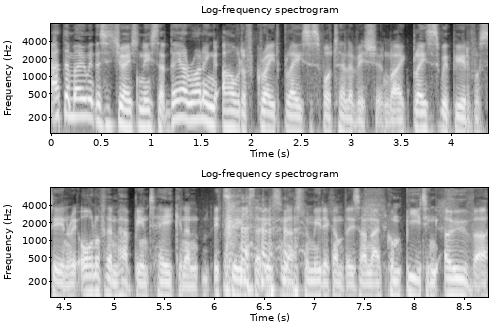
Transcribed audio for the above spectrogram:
at the moment, the situation is that they are running out of great places for television, like places with beautiful scenery. All of them have been taken, and it seems that international media companies are now competing over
